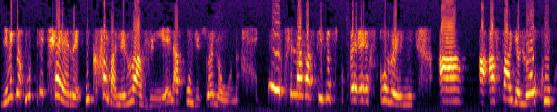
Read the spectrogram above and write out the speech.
yeke utithere ukuhamba nelwazi leli afundiswe lona uthi nakafika esikolweni afake lokhu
